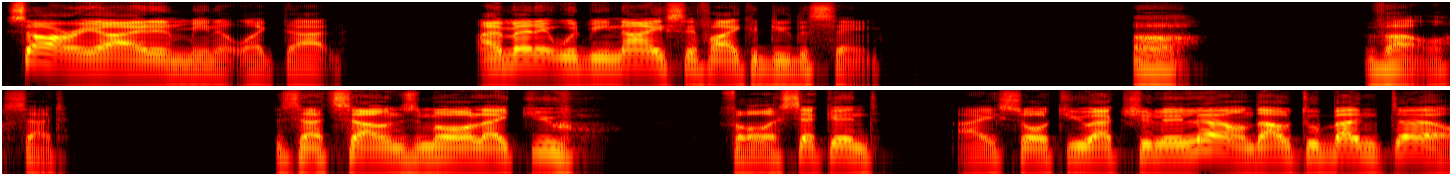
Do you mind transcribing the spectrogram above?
Sorry, I didn't mean it like that. I meant it would be nice if I could do the same. Ugh, Val said. That sounds more like you. For a second, I thought you actually learned how to banter.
